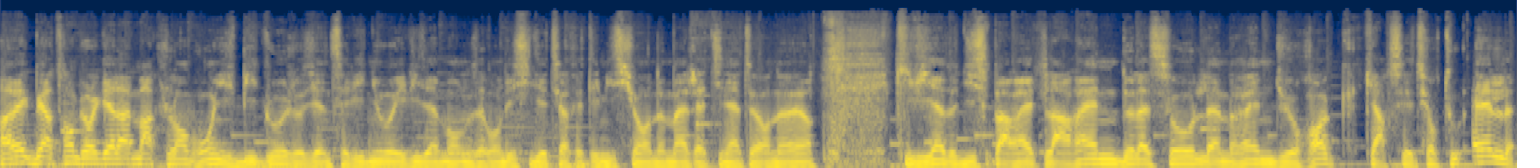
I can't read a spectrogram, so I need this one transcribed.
Avec Bertrand Burgala, Marc Lambron, Yves Bigot, Josiane Savigno, évidemment, nous avons décidé de faire cette émission en hommage à Tina Turner, qui vient de disparaître, la reine de la soul, la reine du rock, car c'est surtout elle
